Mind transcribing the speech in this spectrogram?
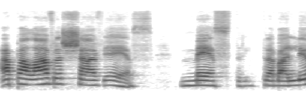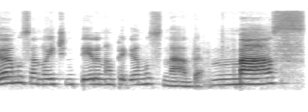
a palavra-chave é essa. Mestre, trabalhamos a noite inteira, não pegamos nada, mas,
